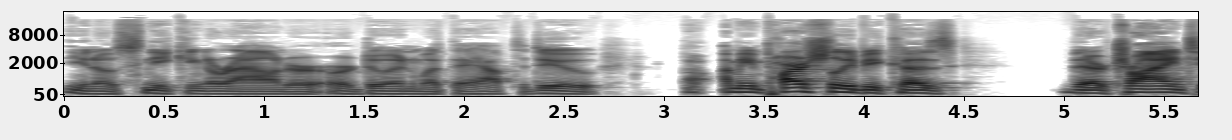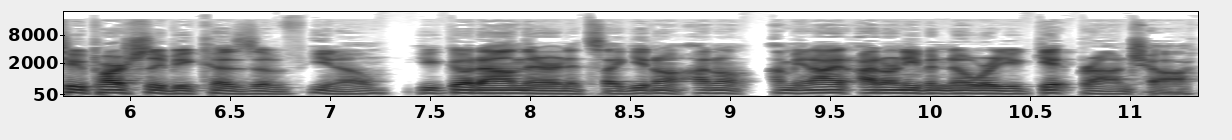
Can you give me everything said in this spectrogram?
you know sneaking around or, or doing what they have to do uh i mean partially because they're trying to partially because of you know you go down there and it's like you don't i don't i mean i, I don't even know where you get brown chalk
